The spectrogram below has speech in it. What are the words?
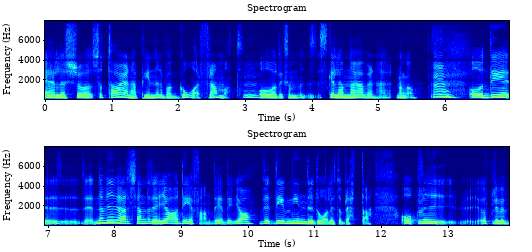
Eller så, så tar jag den här pinnen och bara går framåt. Mm. Och liksom ska lämna över den här någon gång. Mm. Och det, när vi väl kände det, ja det är fan, det, det, ja, det är mindre dåligt att berätta. Och vi upplever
